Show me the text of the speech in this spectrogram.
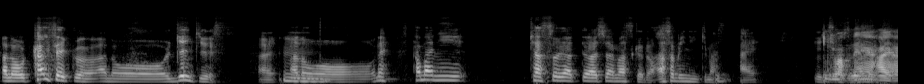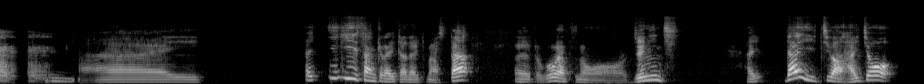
あの、海星君、あの、元気です。はい。あのね、たまにキャストやってらっしゃいますけど、遊びに行きます。はい。いきますね。はいはい。うんはーい。はい、イギーさんからいただきました。えっ、と、5月の12日。はい。第1話拝聴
